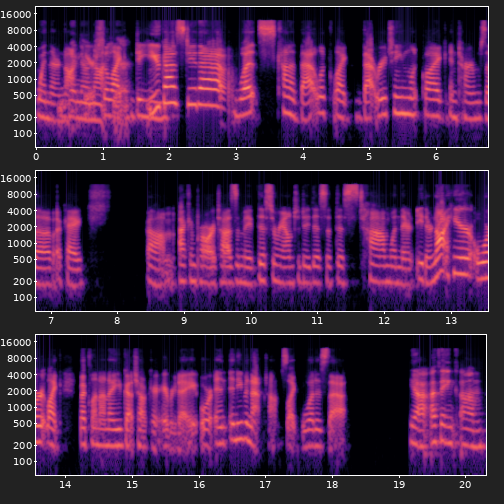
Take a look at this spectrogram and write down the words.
when they're not When they're here. not So like, here. do you Mm. guys do that? What's kind of that look like, that routine look like in terms of, okay, um, I can prioritize and move this around to do this at this time when they're either not here or like Becklin, I know you've got childcare every day or and, and even nap times. Like what is that? Yeah, I think um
